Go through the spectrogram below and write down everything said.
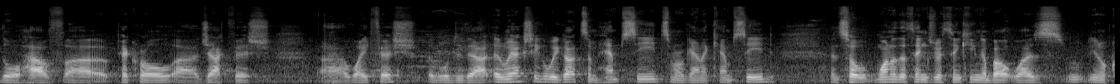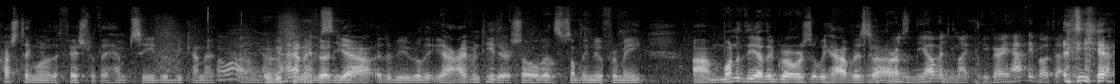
will have uh, pickerel, uh, jackfish, uh, whitefish. We'll do that, and we actually we got some hemp seed, some organic hemp seed. And so one of the things we're thinking about was, you know, crusting one of the fish with a hemp seed would be kind of Oh, wow, I don't think would be kind of good. seed. Yeah, it'd be really. Yeah, I haven't either, so that's something new for me. Um, one of the other growers that we have is If it uh, burns in the oven, you might be very happy about that. Yeah.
